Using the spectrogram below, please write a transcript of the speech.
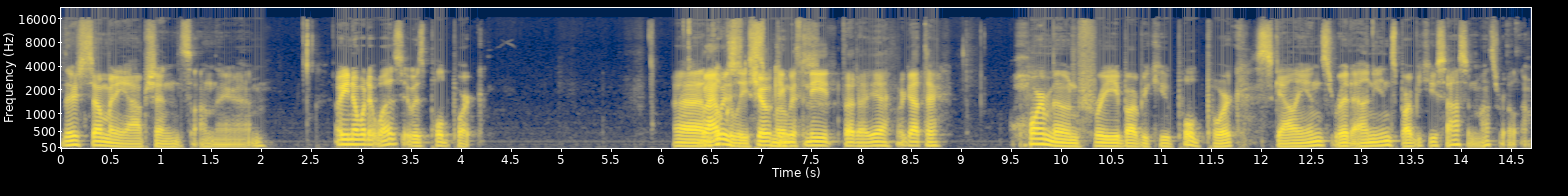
there's so many options on there. Um, oh, you know what it was? It was pulled pork. Uh, Well, I was joking with meat, but uh, yeah, we got there. Hormone-free barbecue pulled pork, scallions, red onions, barbecue sauce, and mozzarella.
